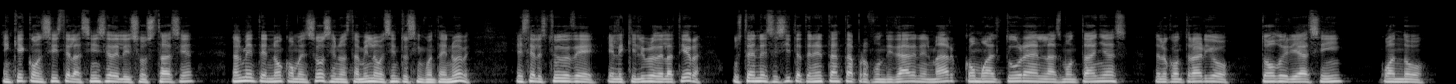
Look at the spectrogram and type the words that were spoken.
en qué consiste la ciencia de la isostasia? Realmente no comenzó sino hasta 1959. Es el estudio del el equilibrio de la Tierra. Usted necesita tener tanta profundidad en el mar como altura en las montañas. De lo contrario, todo iría así. Cuando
